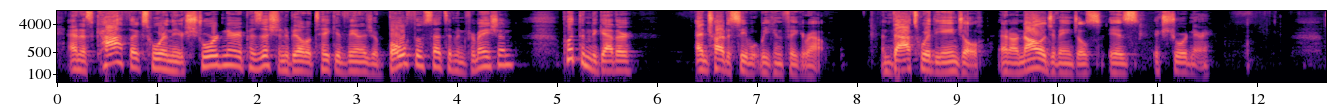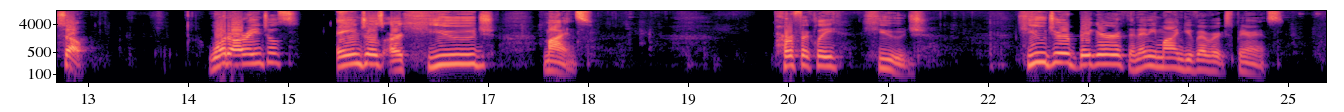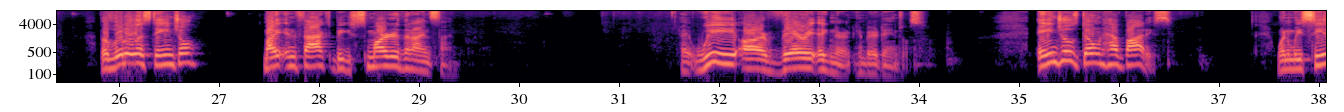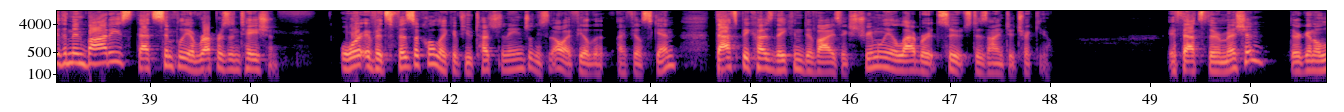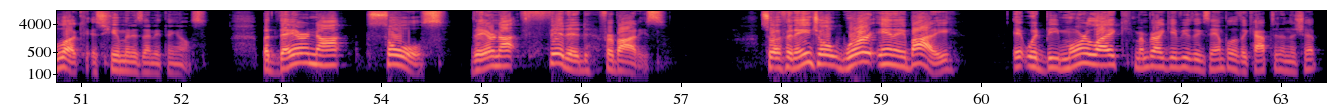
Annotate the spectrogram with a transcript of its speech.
And as Catholics, we're in the extraordinary position to be able to take advantage of both those sets of information, put them together, and try to see what we can figure out. And that's where the angel and our knowledge of angels is extraordinary. So, what are angels? Angels are huge minds. Perfectly huge. Huger, bigger than any mind you've ever experienced. The littlest angel might, in fact, be smarter than Einstein. Okay, we are very ignorant compared to angels. Angels don't have bodies. When we see them in bodies, that's simply a representation. Or if it's physical, like if you touched an angel and you said, "Oh, I feel the, I feel skin," that's because they can devise extremely elaborate suits designed to trick you. If that's their mission, they're going to look as human as anything else. But they are not souls. They are not fitted for bodies. So if an angel were in a body, it would be more like, remember I gave you the example of the captain in the ship?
